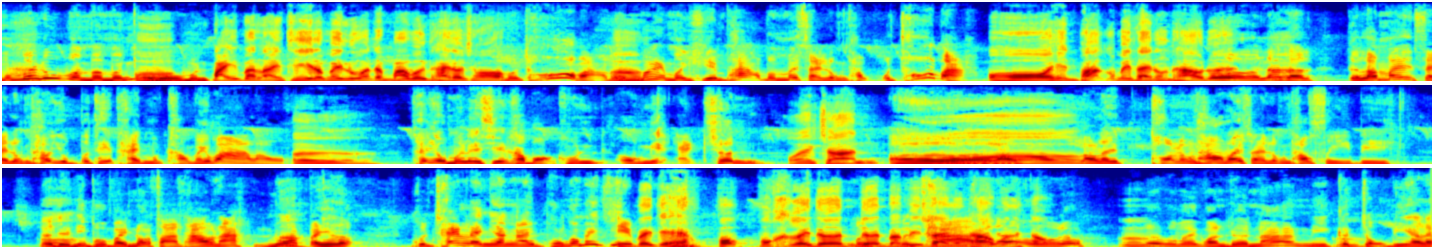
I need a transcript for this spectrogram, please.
มันไม่รู้มันมันมันเอโอ้โหอมันไปมาหลายที่แล้วไม่รู้แต่มาเมืองไทยแล้วชอบ มันชอบอะ มันเออไม่มันเขียนผ้ามันไม่ใส่รองเท้ามันชอบอะอ๋อเห็นพระก็ไม่ใส่รองเท้าเอด้วยอแล้วเราแต่เราไม่ใส่รองเท้าอยู่ประเทศไทยมันเขาไม่ว่าเรา เออ ถ้าอยู่มาเลเซียเขาบอกคนองค์นี้แอคชั่น โอแอคชั่น เออเราอ๋อเราเลยถอดรองเท้าไม่ใส่รองเท้าสี่ปีแล้อ๋วอ เดี๋ยวนี้ผมไปนวดฝ่าเท้านะนวดไปเถอะคุณใช้แรงยังไง ผมก็ไม่เจ็บไม่เจ็บเพราะเพราะเคยเดินเดินแบบไม่ใส่รองเท้ามาแล้วเออแล้วเออ เรื่องสมัยก่อนเดินนะ มีกระจกมีอะไร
